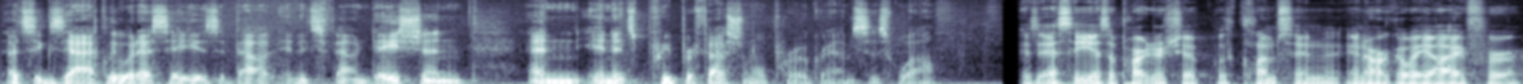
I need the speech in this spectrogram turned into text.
That's exactly what SAE is about in its foundation and in its pre professional programs as well is SAE has a partnership with Clemson and Argo AI for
